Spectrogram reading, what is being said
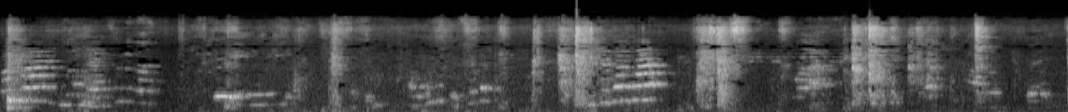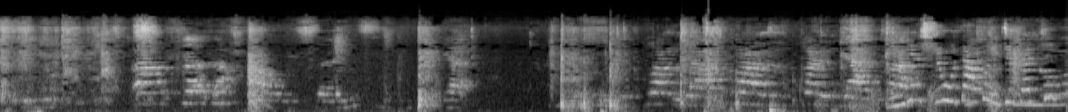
妈妈，你用蓝色的吗？对。好，我选这个。你是妈妈。啊，真的好神奇呀！转呀转，转呀转。明天食物大会就在这里。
